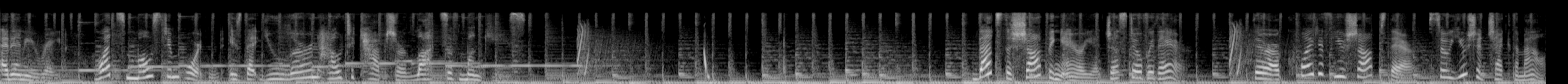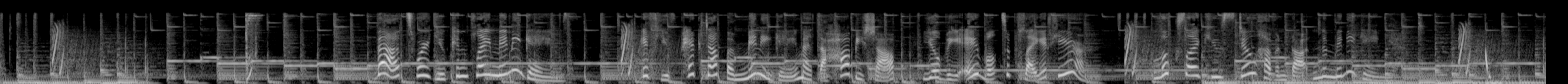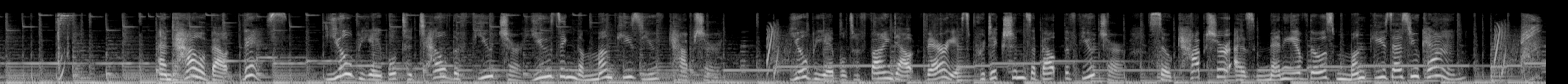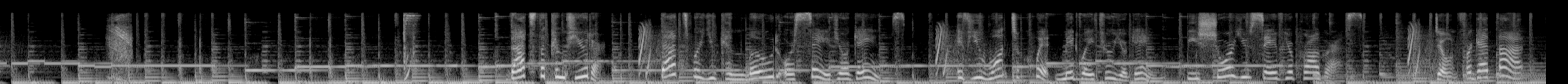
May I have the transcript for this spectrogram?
At any rate, what's most important is that you learn how to capture lots of monkeys. That's the shopping area just over there. There are quite a few shops there, so you should check them out. That's where you can play mini-games. If you've picked up a mini-game at the hobby shop, you'll be able to play it here. Looks like you still haven't gotten a mini-game yet. And how about this? You'll be able to tell the future using the monkeys you've captured. You'll be able to find out various predictions about the future, so capture as many of those monkeys as you can. Computer. That's where you can load or save your games. If you want to quit midway through your game, be sure you save your progress. Don't forget that.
